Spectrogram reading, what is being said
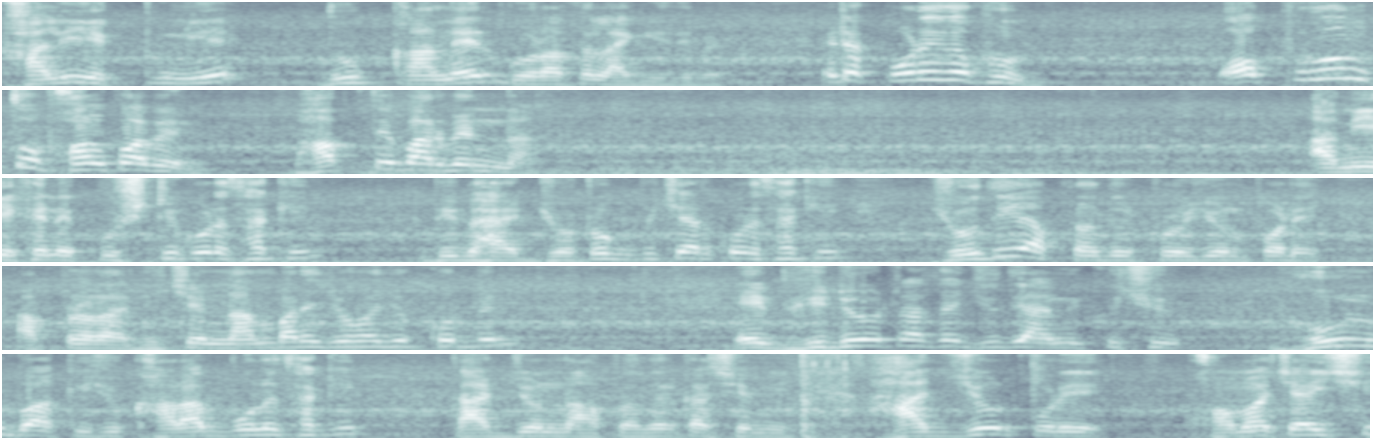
খালি একটু নিয়ে দু কানের গোড়াতে লাগিয়ে দেবেন। এটা করে দেখুন। অপরন্ত ফল পাবেন। ভাবতে পারবেন না। আমি এখানে পুষ্টি করে থাকি। বিবাহের জটক বিচার করে থাকি। যদি আপনাদের প্রয়োজন পড়ে, আপনারা নিচের নাম্বারে যোগাযোগ করবেন। এই ভিডিওটাতে যদি আমি কিছু ভুল বা কিছু খারাপ বলে থাকি, তার জন্য আপনাদের কাছে আমি হাত জোর করে ক্ষমা চাইছি।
